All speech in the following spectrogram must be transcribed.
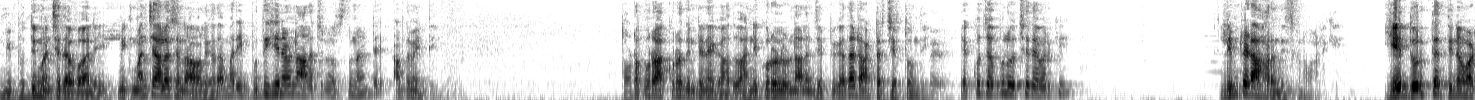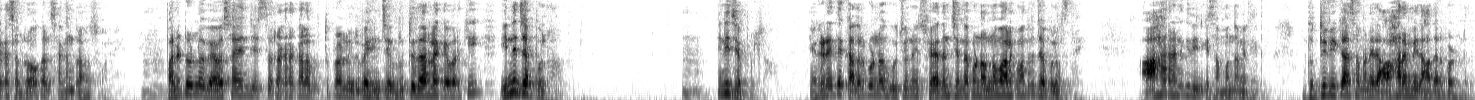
మీ బుద్ధి మంచిది అవ్వాలి. మీకు మంచి ఆలోచన రావాలి కదా. మరి బుద్ధిహీనమైన ఆలోచన వస్తుందంటే అర్థం ఏంటి తొడకూర ఆకుకూర తింటేనే కాదు అన్ని కూరలు ఉండాలని చెప్పి కదా డాక్టర్ చెప్తుంది. ఎక్కువ జబ్బులు వచ్చేది ఎవరికి? లిమిటెడ్ ఆహారం తీసుకున్న వాళ్ళకి. ఏది దొరికితే తినేవాడికి అసలు రోగాలు సగం రావు స్వామి. పల్లెటూరులో వ్యవసాయం చేస్తూ రకరకాల వృత్తి పనులు నిర్వహించే వృత్తిదారులకు ఎవరికి ఇన్ని జబ్బులు రావు. ఇన్ని జబ్బులు రావు. ఎక్కడైతే కదలకుండా కూర్చొని స్వేదం చెందకుండా ఉన్న వాళ్ళకి మాత్రం జబ్బులు వస్తాయి. ఆహారానికి దీనికి సంబంధమే లేదు. బుద్ధి వికాసం అనేది ఆహారం మీద ఆధారపడి ఉండదు.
